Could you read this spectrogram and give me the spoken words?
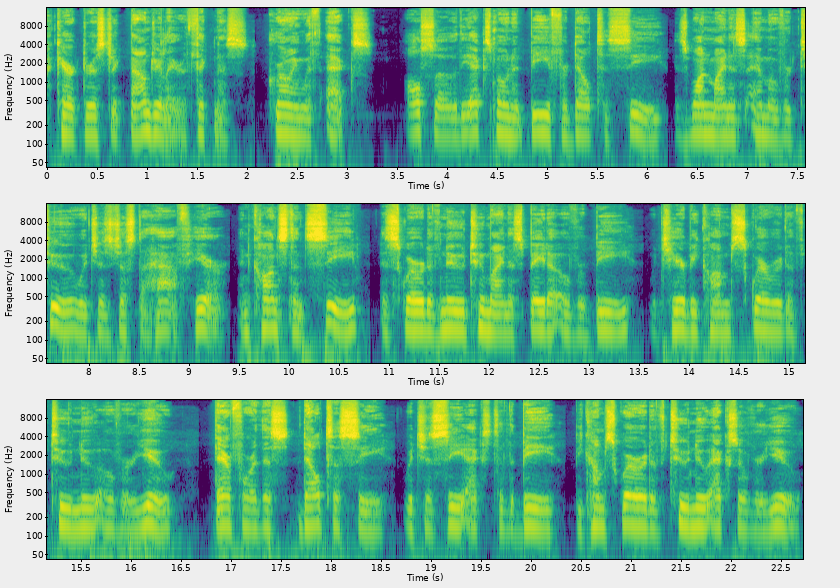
a characteristic boundary layer thickness, growing with x. Also, the exponent b for delta c is 1 minus m over 2, which is just a half here. And constant c is square root of nu 2 minus beta over b, which here becomes square root of 2 nu over u. Therefore, this delta c, which is cx to the b, becomes square root of 2 nu x over u.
